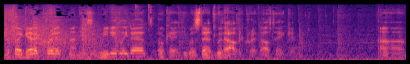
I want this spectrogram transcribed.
If I get a crit, then he's immediately dead. Okay, he was dead without a crit. I'll take it. Um,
